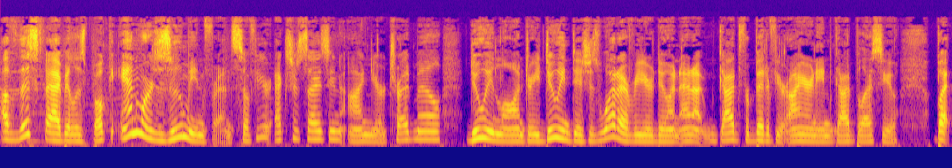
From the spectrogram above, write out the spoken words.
of this fabulous book, and we're zooming, friends. So if you're exercising on your treadmill, doing laundry, doing dishes, whatever you're doing, and uh, God forbid if you're ironing, God bless you. But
